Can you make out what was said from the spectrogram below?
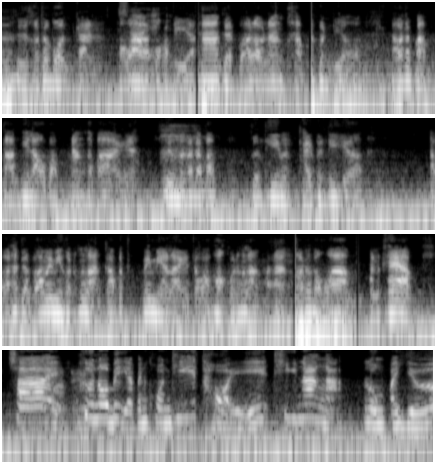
อืมคือเขาจะบ่นกัน เพราะว่าใช่ปกติอะถ้าเกิดว่าเรานั่งขับคนเดียวอะเราก็จะปรับตามที่เราแบบนั่งสบายไงซึ่งอืมมันก็จะแบบพื้นที่มันใช้พื้นที่เยอะ แต่ว่าถ้าเกิดว่าไม่มีคนข้างหลังก็ไม่มีอะไร แต่ว่าพอคนข้างหลังมานั่งเขาจะบอกว่ามันแคบ ใช่ประมาณนี้คือโนบิอะเป็นคนที่ถอยที่นั่งอะลงไปเยอะ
